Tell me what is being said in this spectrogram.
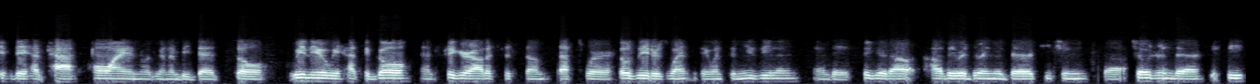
if they had passed, Hawaiian was going to be dead. So we knew we had to go and figure out a system. That's where those leaders went. They went to New Zealand and they figured out how they were doing it there, teaching the children there to speak,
